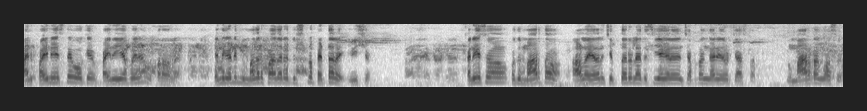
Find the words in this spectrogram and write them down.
ఆయన ఫైన్ వేస్తే ఓకే ఫైన్ వేయకపోయినా పర్వాలేదు ఎందుకంటే మీ మదర్ ఫాదర్ దృష్టిలో పెట్టాలి ఈ విషయం. కనీసం కొద్దిగా మారతాం. వాళ్ళు ఏదైనా చెప్తారు లేకపోతే సీఏ గారు ఏదైనా చెప్పడం కానీ ఏదో చేస్తారు. నువ్వు మారడం కోసం.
